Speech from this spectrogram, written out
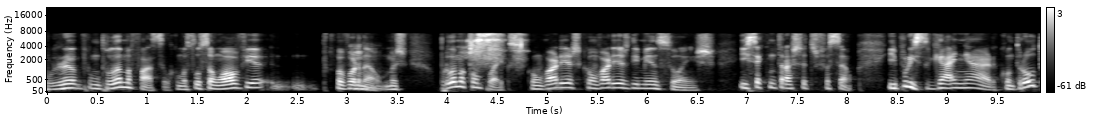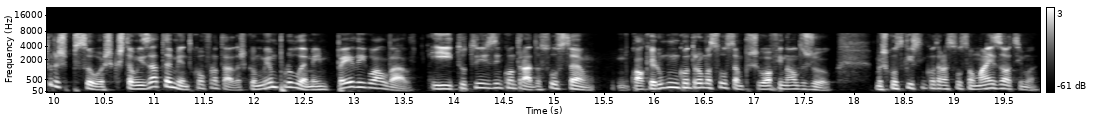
Um problema fácil, com uma solução óbvia, por favor, não. Hum. Mas um problema complexo, com várias, com várias dimensões, isso é que me traz satisfação. E por isso, ganhar contra outras pessoas que estão exatamente confrontadas com o mesmo problema em pé de igualdade e tu tens encontrado a solução, qualquer um encontrou uma solução porque chegou ao final do jogo, mas conseguiste encontrar a solução mais ótima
